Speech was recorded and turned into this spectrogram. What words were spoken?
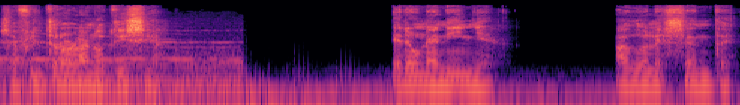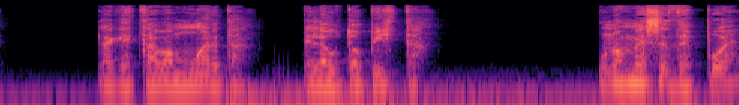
se filtró la noticia. Era una niña, adolescente, la que estaba muerta en la autopista. Unos meses después,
